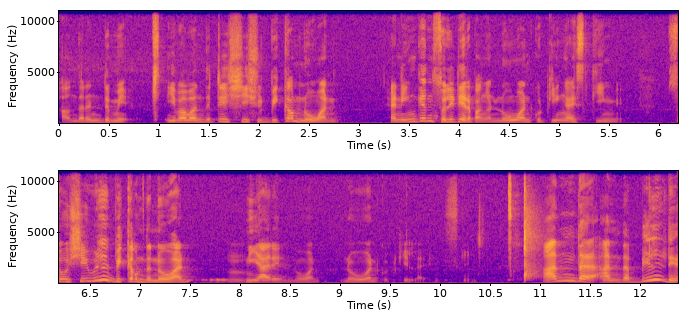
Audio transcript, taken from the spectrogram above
அந்த ரெண்டுமே இவ வந்துட்டு she should become no one. And இங்கன்னு சொல்லிட்டே இருப்பாங்க no one could king ice king so she will become the no one. நீ யாரு? No one. No one could kill ice king அந்த அந்த பில்டு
